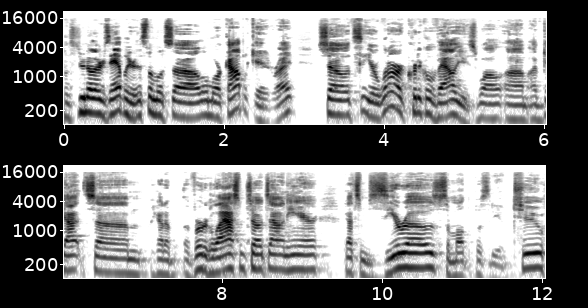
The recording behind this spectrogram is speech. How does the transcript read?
let's do another example here. This one looks uh, a little more complicated, right? So let's see here. What are our critical values? Well, um, I've got some, I got a, a, vertical asymptote down here. Got some zeros, some multiplicity of two.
